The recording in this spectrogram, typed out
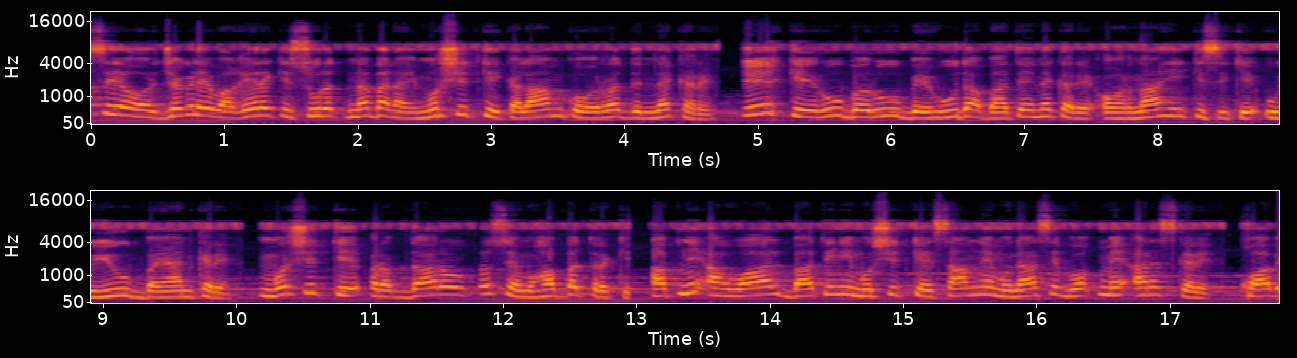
سے اور جھگڑے وغیرہ کی صورت نہ بنائے، مرشد کے کلام کو رد نہ کرے۔ شیخ کے رو برو بےحودہ باتیں نہ کرے اور نہ ہی کسی کے عیوب بیان کرے۔ مرشد کے قربداروں سے محبت رکھے۔ اپنے احوال باطنی مرشد کے سامنے مناسب وقت میں عرض کرے۔ خواب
